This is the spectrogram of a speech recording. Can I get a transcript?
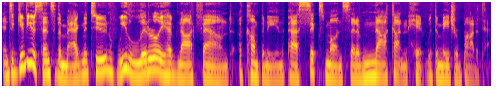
And to give you a sense of the magnitude, we literally have not found a company in the past six months that have not gotten hit with a major bot attack.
